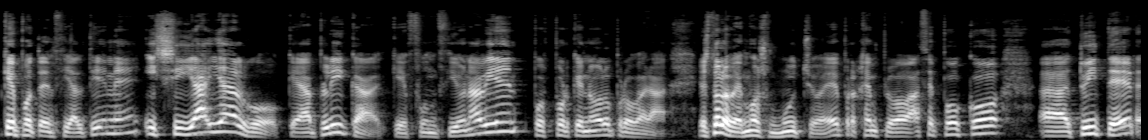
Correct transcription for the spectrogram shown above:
qué potencial tiene y si hay algo que aplica que funciona bien, pues porque no lo probará. Esto lo vemos mucho, ¿eh? Por ejemplo, hace poco eh, Twitter,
